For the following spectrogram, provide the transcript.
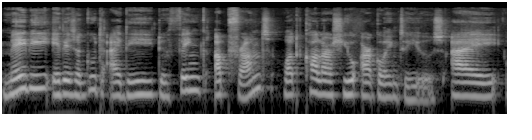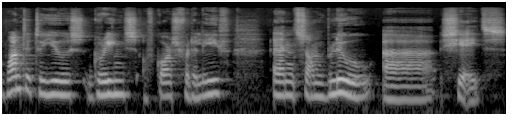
Maybe it is a good idea to think upfront what colors you are going to use. I wanted to use greens of course for the leaf and some blue uh, shades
